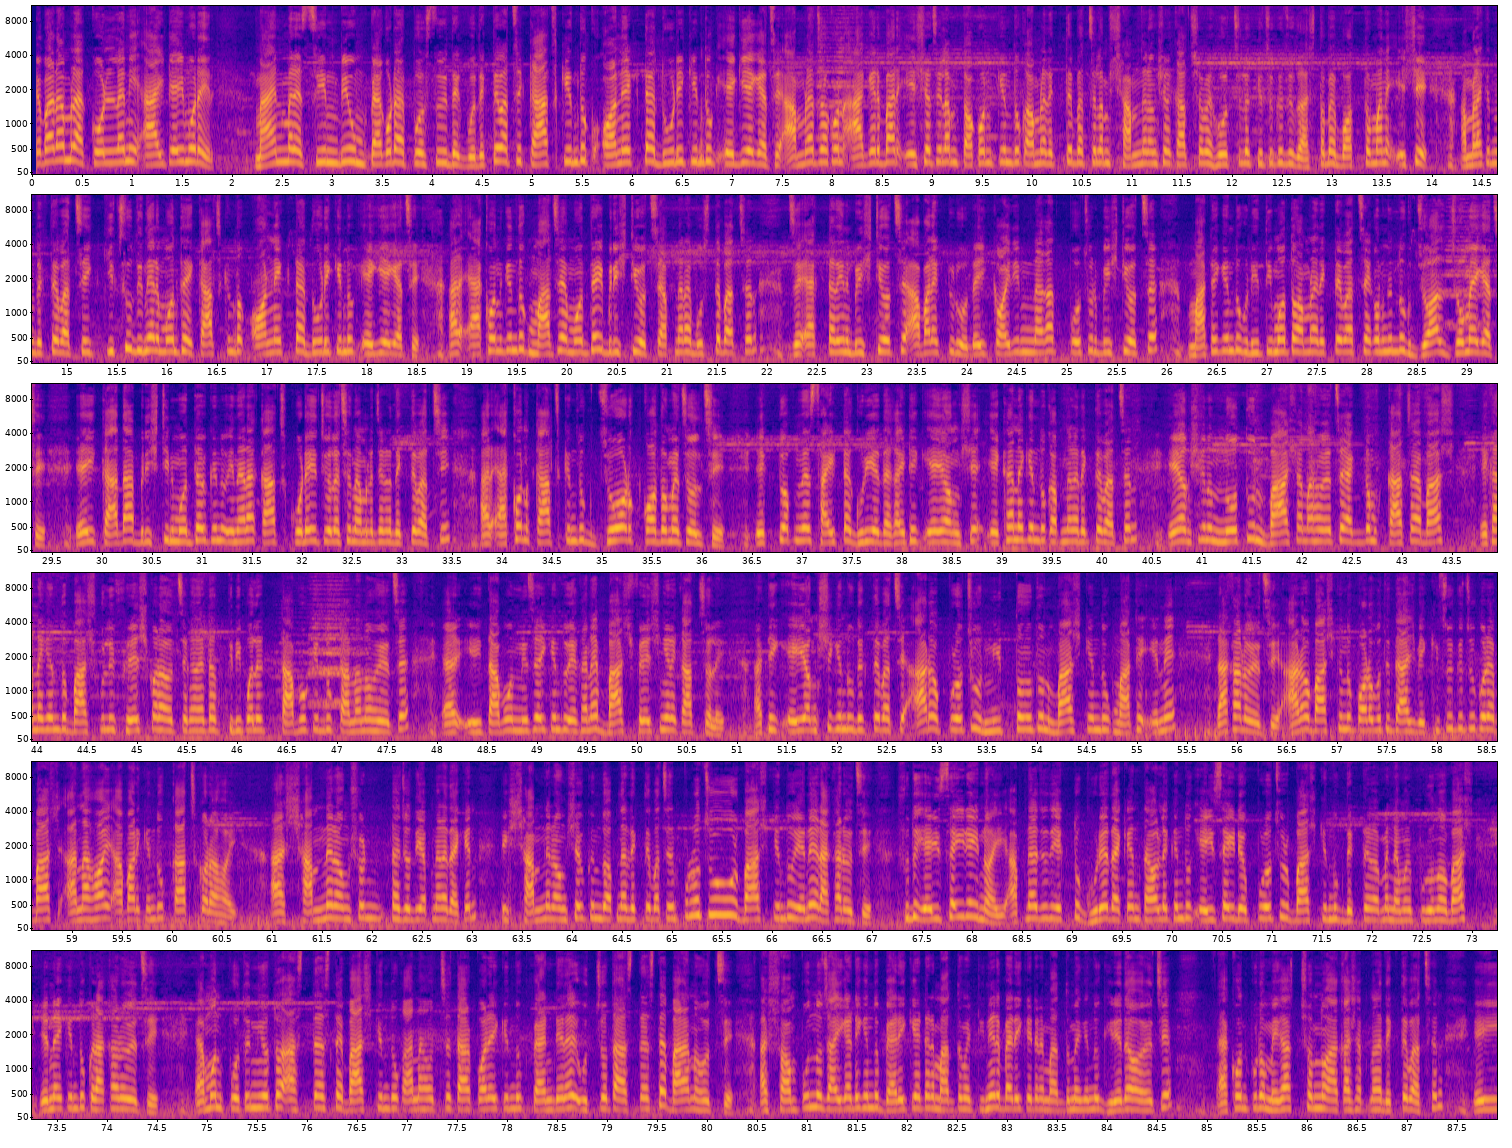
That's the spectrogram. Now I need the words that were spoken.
এবার আমরা কল্যাণী আইটিআই মোড়ের মায়ানমারের সিন বিউম প্যাগোডার প্রস্তুতি দেখব। দেখতে পাচ্ছি কাজ কিন্তু অনেকটা দূরই কিন্তু এগিয়ে গেছে। আমরা যখন আগের বার এসেছিলাম, তখন কিন্তু আমরা দেখতে পাচ্ছিলাম সামনের অংশের কাজ সবে হচ্ছিল কিছু কিছু গাছ। তবে বর্তমানে এসে আমরা কিন্তু দেখতে পাচ্ছি কিছু দিনের মধ্যে কাজ কিন্তু অনেকটা দূরই কিন্তু এগিয়ে গেছে। আর এখন কিন্তু মাঝে মধ্যেই বৃষ্টি হচ্ছে। আপনারা বুঝতে পারছেন যে একটা দিন বৃষ্টি হচ্ছে, আবার একটু রোদ। এই কয়দিন নাগাদ প্রচুর বৃষ্টি হচ্ছে। মাঠে কিন্তু রীতিমতো আমরা দেখতে পাচ্ছি এখন কিন্তু জল জমে গেছে। এই কাদা বৃষ্টির মধ্যেও কিন্তু এনারা কাজ করেই চলেছেন, আমরা যেটা দেখতে পাচ্ছি। আর এখন কাজ কিন্তু জোর কদমে চলছে। একটু আপনাদের সাইডটা ঘুরিয়ে দেখাই, ঠিক এই অংশে। এখানে কিন্তু আপনারা দেখতে পাচ্ছেন, এই অংশে কিন্তু নতুন বাঁশ আনা হয়েছে, একদম কাঁচা বাঁশ। এখানে কিন্তু বাঁশগুলি ফ্রেশ করা হচ্ছে এখানে একটা ত্রিপলের তাবু কিন্তু টানানো হয়েছে। আর এই তাবুর নিচেই কিন্তু এখানে বাঁশ ফ্রেশিংয়ের কাজ চলে। আর ঠিক এই অংশে কিন্তু দেখতে পাচ্ছি, আরও প্রচুর নিত্য নতুন বাঁশ কিন্তু মাঠে এনে রাখা রয়েছে। আরও বাঁশ কিন্তু পরবর্তীতে আসবে। কিছু কিছু করে বাঁশ আনা হয়, আবার কিন্তু কাজ করা হয়। আর সামনের অংশটা যদি আপনারা দেখেন, ঠিক সামনের অংশেও কিন্তু আপনারা দেখতে পাচ্ছেন প্রচুর বাঁশ কিন্তু এনে রাখা রয়েছে। শুধু এই সাইডেই নয়, আপনারা যদি একটু ঘুরে দেখেন তাহলে কিন্তু এই সাইডে প্রচুর বাঁশ কিন্তু দেখতে পাবেন, এমন পুরনো বাঁশ এনে কিন্তু রাখা রয়েছে। এমন প্রতিনিয়ত আস্তে আস্তে বাঁশ কিন্তু আনা হচ্ছে তারপরে কিন্তু প্যান্ডেলের উচ্চতা আস্তে আস্তে বাড়ানো হচ্ছে। আর সম্পূর্ণ জায়গাটি কিন্তু ব্যারিকেডের মাধ্যমে, টিনের ব্যারিকেডের মাধ্যমে কিন্তু ঘিরে দেওয়া হয়েছে। এখন পুরো মেঘাচ্ছন্ন আকাশ আপনারা দেখতে পাচ্ছেন, এই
